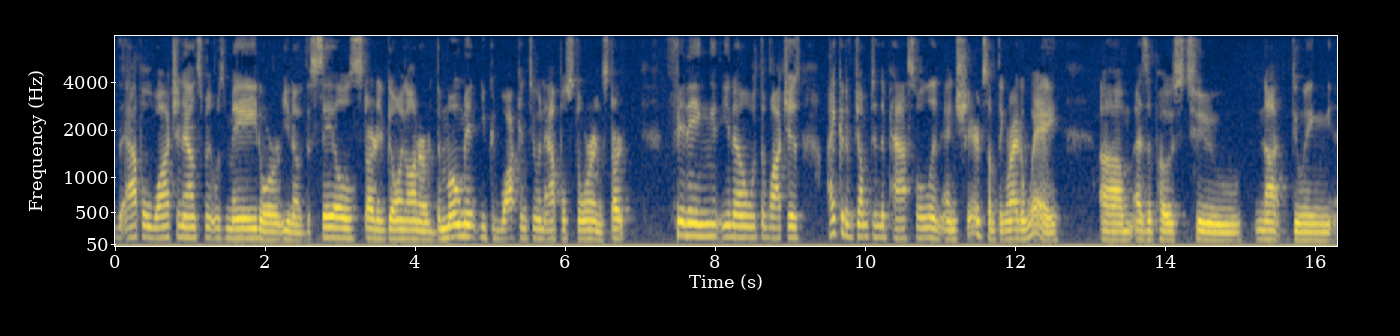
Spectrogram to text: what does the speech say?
the Apple Watch announcement was made, or you know, the sales started going on, or the moment you could walk into an Apple store and start fitting, you know, with the watches, I could have jumped into Passle and, and shared something right away, um, as opposed to not doing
